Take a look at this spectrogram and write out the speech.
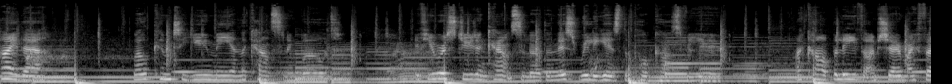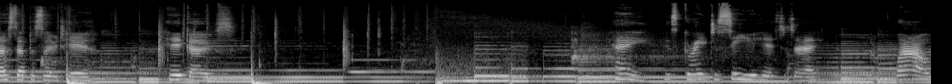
Hi there. Welcome to You, Me, and the Counselling World. If you're a student counsellor, then this really is the podcast for you. I can't believe that I'm sharing my first episode here. Here goes. Hey, it's great to see you here today. Wow,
